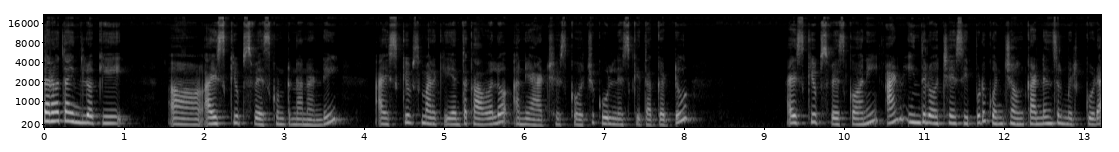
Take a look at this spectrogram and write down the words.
తర్వాత ఇందులోకి ఐస్ క్యూబ్స్ వేసుకుంటున్నానండి. ఐస్ క్యూబ్స్ మనకి ఎంత కావాలో అన్ని యాడ్ చేసుకోవచ్చు. కూల్నెస్కి తగ్గట్టు ఐస్ క్యూబ్స్ వేసుకొని అండ్ ఇందులో వచ్చేసి ఇప్పుడు కొంచెం కండెన్స్డ్ మిల్క్ కూడా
